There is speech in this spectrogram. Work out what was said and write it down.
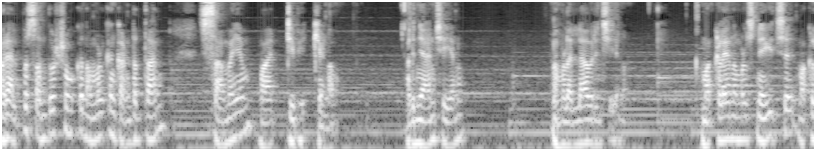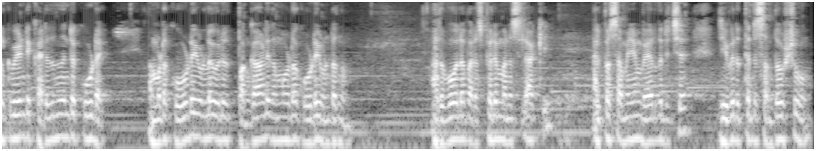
ഒരല്പ സന്തോഷമൊക്കെ നമ്മൾക്കും കണ്ടെത്താൻ സമയം മാറ്റിവെക്കണം. അത് ഞാൻ ചെയ്യണം. നമ്മളെല്ലാവരും ചെയ്യണം. മക്കളെ നമ്മൾ സ്നേഹിച്ച് മക്കൾക്ക് വേണ്ടി കരുതുന്നതിന്റെ കൂടെ നമ്മുടെ കൂടെയുള്ള ഒരു പങ്കാളി നമ്മുടെ കൂടെ ഉണ്ടെന്നും അതുപോലെ പരസ്പരം മനസ്സിലാക്കി അല്പസമയം വേർതിരിച്ച് ജീവിതത്തിന്റെ സന്തോഷവും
